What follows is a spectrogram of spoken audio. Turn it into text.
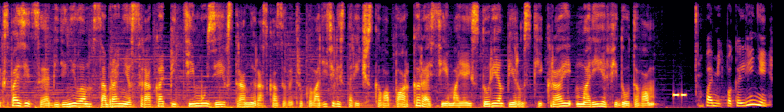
Экспозиция объединила собрание 45 музеев страны, рассказывает руководитель исторического парка парка «Россия. Моя история. Пермский край» Мария Федотова память поколений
